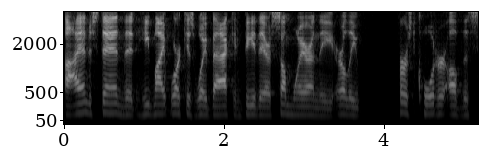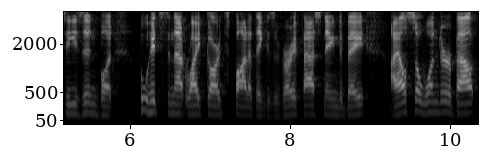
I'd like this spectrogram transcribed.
I understand that he might work his way back and be there somewhere in the early first quarter of the season, but who hits in that right guard spot, I think, is a very fascinating debate. I also wonder about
